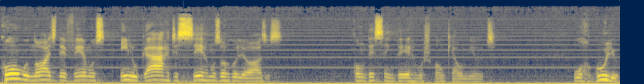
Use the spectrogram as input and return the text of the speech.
Como nós devemos, em lugar de sermos orgulhosos, condescendermos com o que é humilde. O orgulho,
